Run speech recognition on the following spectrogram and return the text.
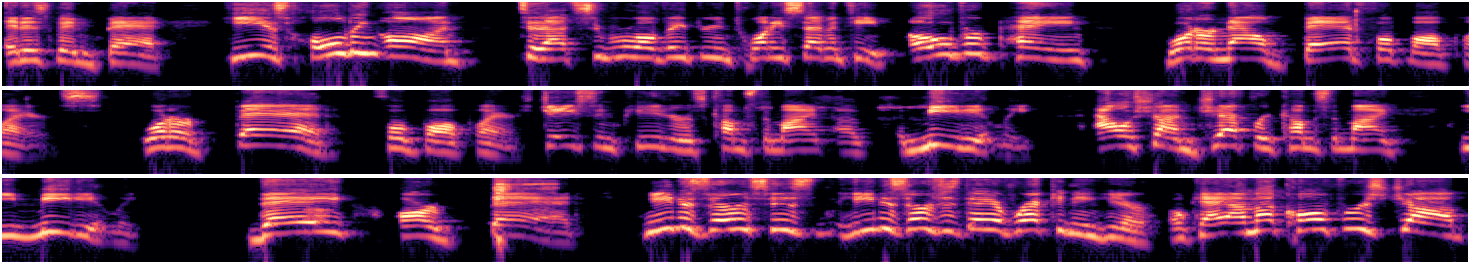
It has been bad. He is holding on to that Super Bowl victory in 2017, overpaying what are now bad football players. What are bad football players? Jason Peters comes to mind uh, immediately. Alshon Jeffery comes to mind immediately. They are bad. He deserves his he deserves his day of reckoning here. Okay, I'm not calling for his job,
